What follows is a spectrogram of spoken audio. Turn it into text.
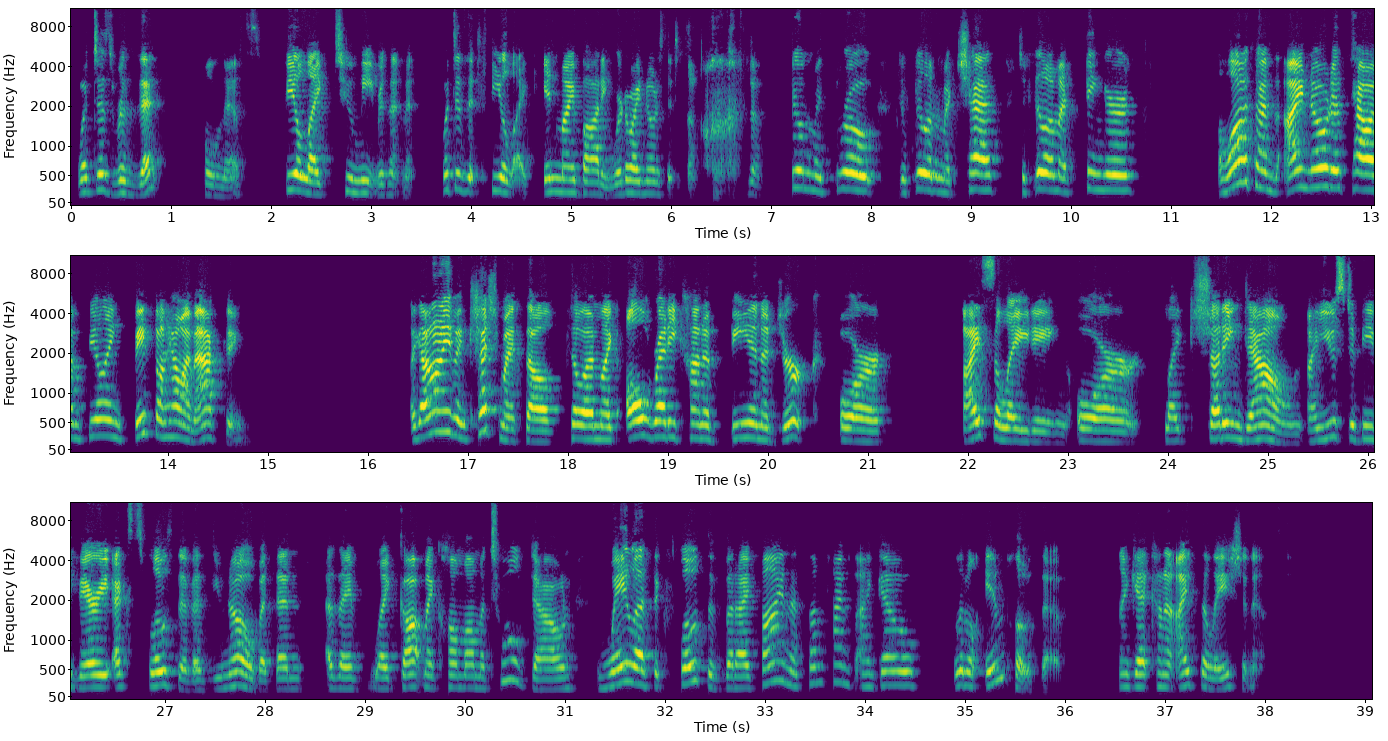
What does resentfulness feel like to me? Resentment. What does it feel like in my body? Where do I notice it? Just like, feel it in my throat, to feel it in my chest, to feel it in my fingers. A lot of times I notice how I'm feeling based on how I'm acting. Like I don't even catch myself till I'm like already kind of being a jerk or isolating or like shutting down. I used to be very explosive, as you know, but then as I've like got my calm mama tools down, way less explosive. But I find that sometimes I go a little implosive. I get kind of isolationist.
